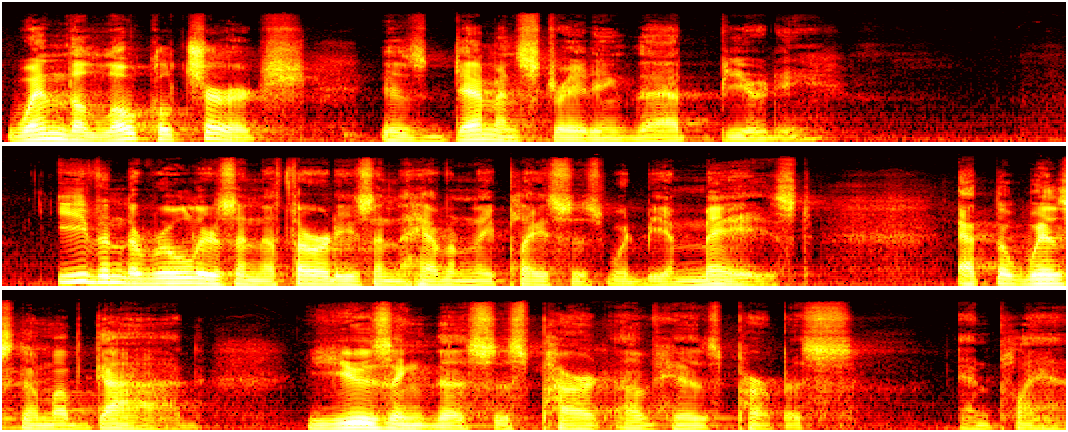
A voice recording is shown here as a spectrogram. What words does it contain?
when the local church is demonstrating that beauty. Even the rulers and authorities in the heavenly places would be amazed at the wisdom of God using this as part of his purpose and plan.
